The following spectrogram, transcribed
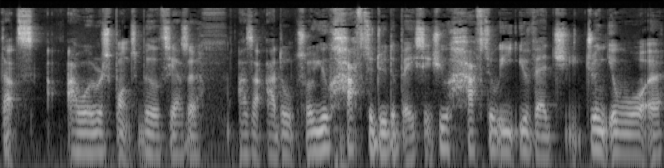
that's our responsibility as a as an adult. So you have to do the basics. You have to eat your veg, you drink your water,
